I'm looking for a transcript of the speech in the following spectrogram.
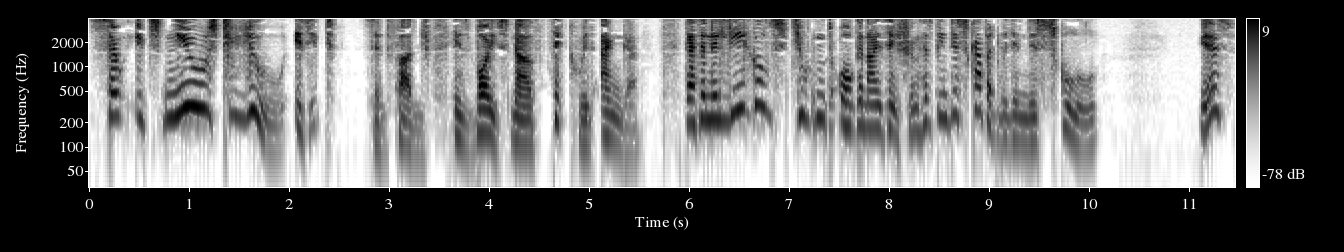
So it's news to you, is it, said Fudge, his voice now thick with anger, that an illegal student organization has been discovered within this school? Yes,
